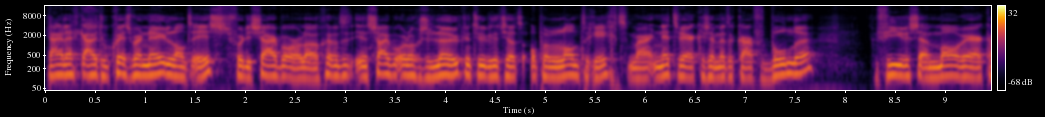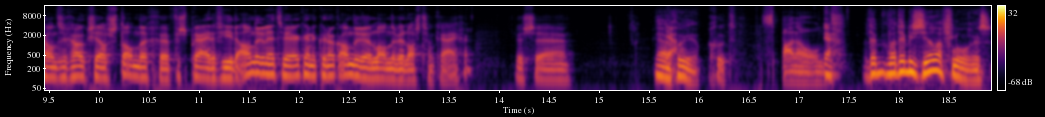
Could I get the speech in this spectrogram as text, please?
daar leg ik uit hoe kwetsbaar Nederland is voor die cyberoorlogen. Want het, een cyberoorlog is leuk natuurlijk dat je dat op een land richt. Maar netwerken zijn met elkaar verbonden. Virussen en malware kan zich ook zelfstandig eh, verspreiden via de andere netwerken. En daar kunnen ook andere landen weer last van krijgen. Dus eh, Ja, Ja. goeie. goed. Spannend. Ja. Wat heb, wat heb je zelf, Floris?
